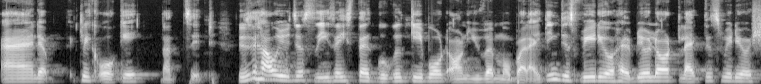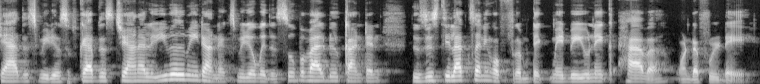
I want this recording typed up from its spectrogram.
and click ok. That's it. This is how you just resize the google keyboard on your mobile. I think this video helped you a lot. Like this video share this video subscribe this channel. We will meet our next video with a super valuable content. This is tilak signing off from Tech Made Me Unique. Have a wonderful day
